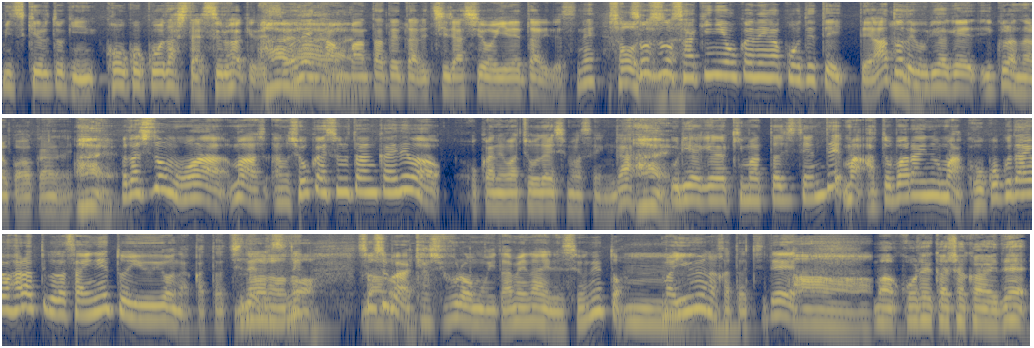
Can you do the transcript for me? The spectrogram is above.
見つけるときに広告を出したりするわけですよね、はいはいはい。看板立てたりチラシを入れたりですね。そうね。すると先にお金がこう出ていって後で売上いくらになるかわからない。はい。私どもはまああの紹介する段階ではお金は頂戴しませんが、はい。売上が決まった時点で、まあ、後払いの、まあ、広告代を払ってくださいねというような形でですね。そうすればキャッシュフローも痛めないですよねと、ん。まあ、いうような形で。まあ高齢化社会で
